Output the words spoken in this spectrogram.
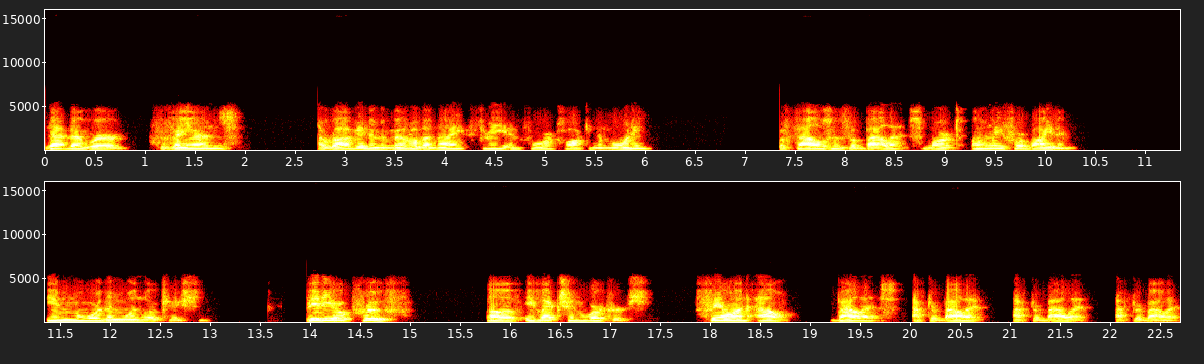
that there were vans arriving in the middle of the night, 3 and 4 o'clock in the morning, with thousands of ballots marked only for Biden in more than one location. Video proof of election workers filling out ballots after ballot after ballot after ballot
